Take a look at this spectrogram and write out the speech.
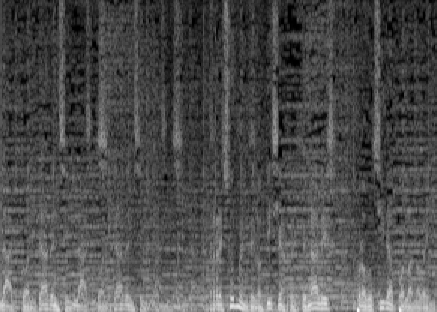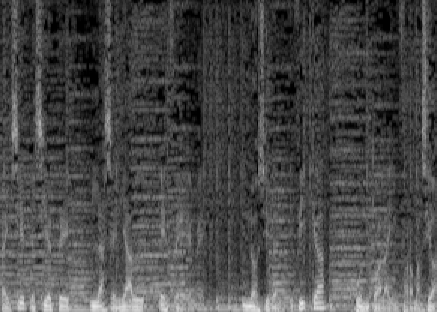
La actualidad en síntesis. actualidad en síntesis. Resumen de noticias regionales producida por la 977 La Señal FM. Nos identifica junto a la información.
